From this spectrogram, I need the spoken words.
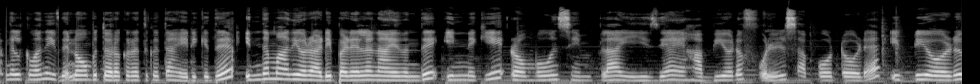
எங்களுக்கு வந்து இது நோம்பு திறக்கிறதுக்கு தான் இருக்குது. இந்த மாதிரி ஒரு அடிப்படையில் நான் வந்து இன்னைக்கு ரொம்பவும் சிம்பிளாக ஈஸியாக என் ஹப்பியோட ஃபுல் சப்போர்ட்டோட இப்படி ஒரு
